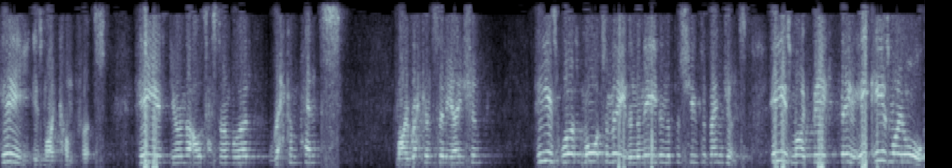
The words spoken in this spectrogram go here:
He is my comfort. He is, you remember that Old Testament word? Recompense. My reconciliation. He is worth more to me than the need and the pursuit of vengeance. He is my big thing. He, he is my all.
